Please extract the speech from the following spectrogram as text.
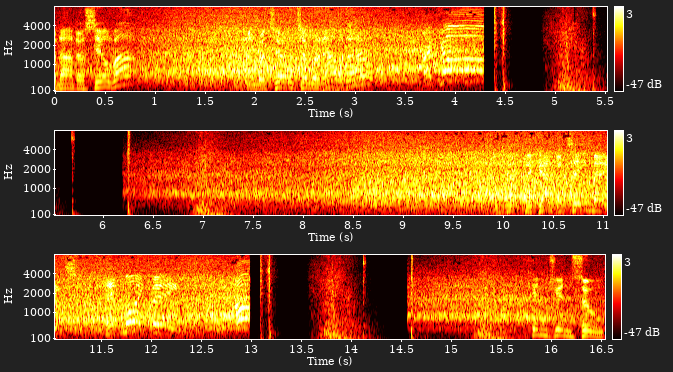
Bernardo Silva. And return to Ronaldo. A goal! He could pick out a teammate. It might be. Oh! Kim Jin-soo.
